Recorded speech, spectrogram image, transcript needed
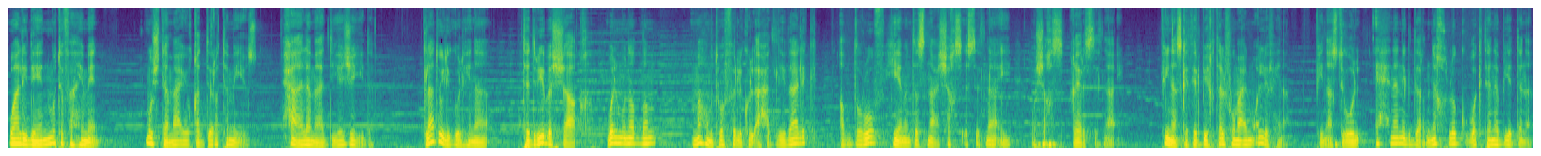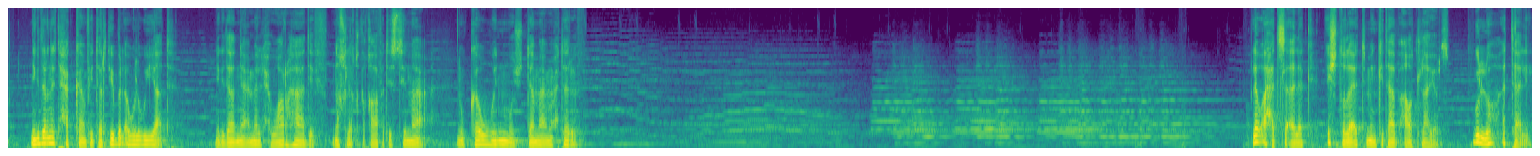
والدين متفهمين. مجتمع يقدر التميز. حالة مادية جيدة. جلادويل يقول هنا التدريب الشاق والمنظم ما هو متوفر لكل أحد. لذلك الظروف هي من تصنع شخص استثنائي وشخص غير استثنائي. في ناس كثير بيختلفوا مع المؤلف هنا. في ناس تقول إحنا نقدر نخلق وقتنا بيدنا. نقدر نتحكم في ترتيب الأولويات. نقدر نعمل حوار هادف نخلق ثقافة استماع نكون مجتمع محترف. لو أحد سألك إيش طلعت من كتاب Outliers قل له التالي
